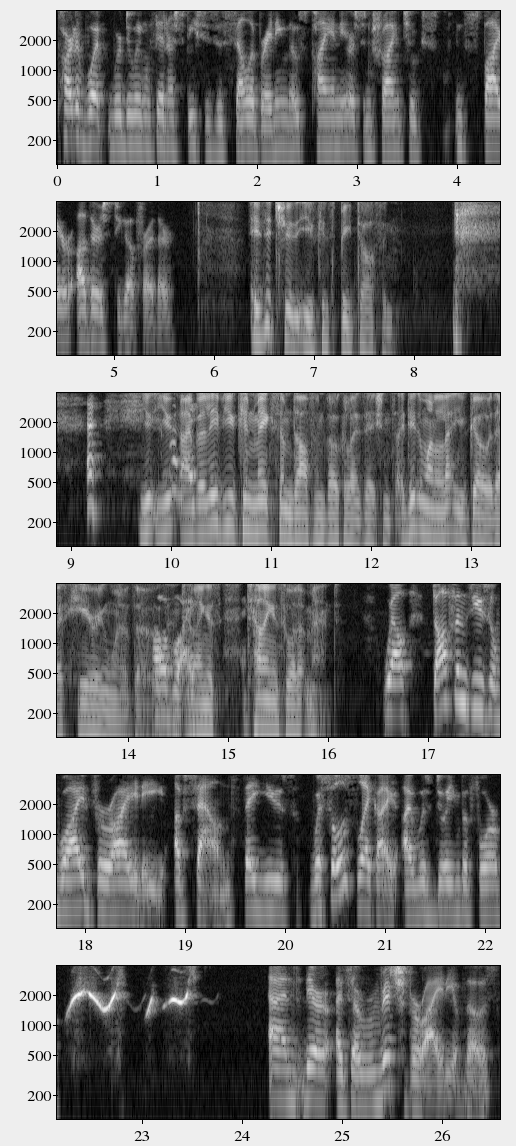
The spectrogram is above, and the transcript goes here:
part of what we're doing with Interspecies is celebrating those pioneers and trying to ex- inspire others to go further. Is it true that you can speak dolphin? You, you, I believe you can make some dolphin vocalizations. I didn't want to let you go without hearing one of those oh, and telling us telling us what it meant. Well, dolphins use a wide variety of sounds. They use whistles, like I, I was doing before. And there is a rich variety of those.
